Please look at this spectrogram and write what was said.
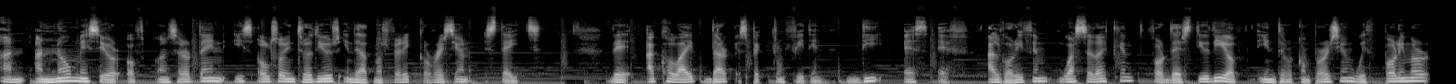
An unknown measure of uncertainty is also introduced in the atmospheric correction stage. The ACOLITE Dark Spectrum Fitting DSF algorithm was selected for the study of intercomparison with polymer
